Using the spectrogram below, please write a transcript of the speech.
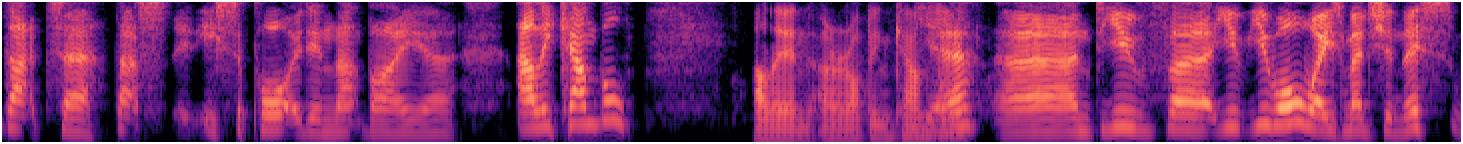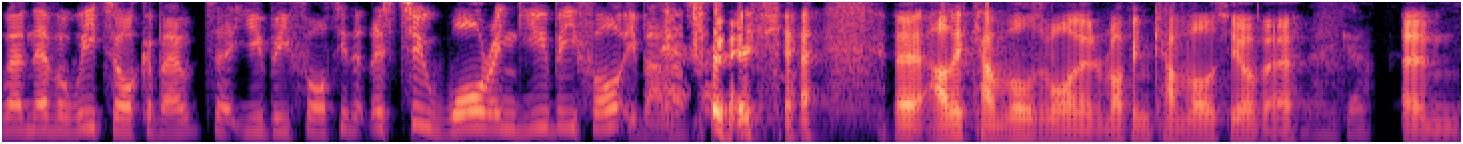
that uh, that's he's supported in that by uh, Ali Campbell, Ali and Robin Campbell. Yeah, and you've uh, you you always mention this whenever we talk about uh, UB40 that there's two warring UB40 bands. yeah. Uh, Ali Campbell's one and Robin Campbell's the other. There you go. And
